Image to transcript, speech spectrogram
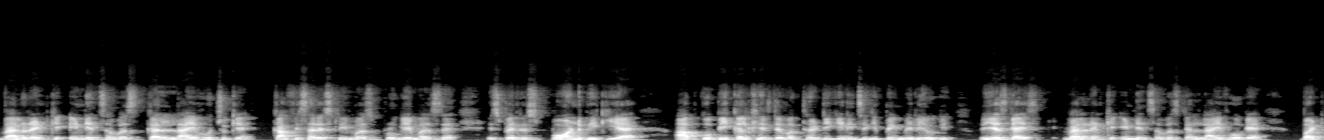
वैलोरेंट के इंडियन सर्वर्स कल लाइव हो चुके हैं। काफ़ी सारे स्ट्रीमर्स प्रो गेमर्स ने इस पे रिस्पॉन्ड भी किया है। आपको भी कल खेलते वक्त थर्टी के नीचे की पिंग मिली होगी। तो यस गाइस वैलोरेंट के इंडियन सर्वर्स कल लाइव हो गए बट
